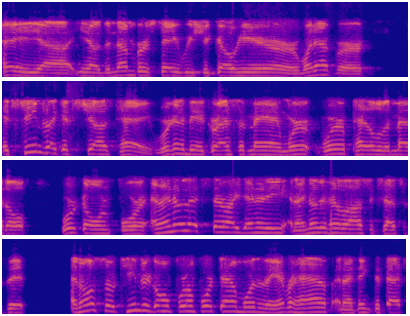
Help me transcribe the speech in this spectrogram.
"Hey, uh, you know, the numbers say we should go here or whatever." It seems like it's just, "Hey, we're going to be aggressive, man. We're we're pedal to the metal. We're going for it." And I know that's their identity, and I know they've had a lot of success with it. And also, teams are going for on fourth down more than they ever have, and I think that that's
